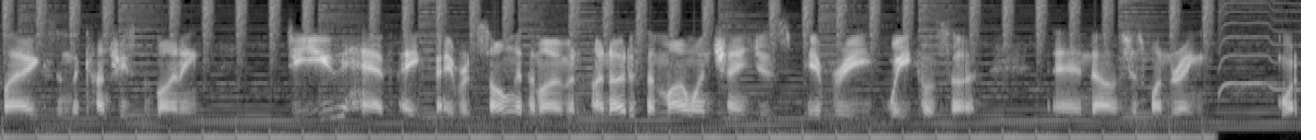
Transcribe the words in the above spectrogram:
flags and the countries combining, do you have a favourite song at the moment? I notice that my one changes every week or so, and I was just wondering what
